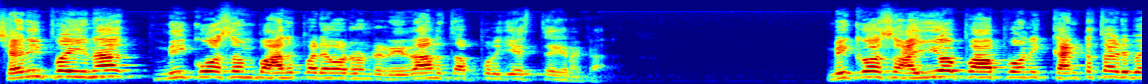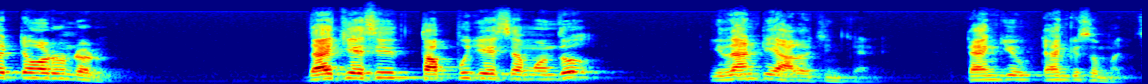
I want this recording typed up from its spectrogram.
చనిపోయినా మీకోసం బాధపడేవాడు ఉండడు. ఇలాంటి తప్పులు చేస్తే కనుక మీకోసం అయ్యో పాపం అని కంటతడి పెట్టేవాడు ఉండడు. దయచేసి తప్పు చేసే ముందు ఇలాంటివి ఆలోచించండి. Thank you thank you so much.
